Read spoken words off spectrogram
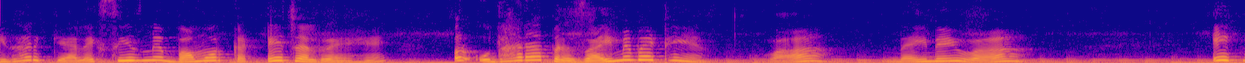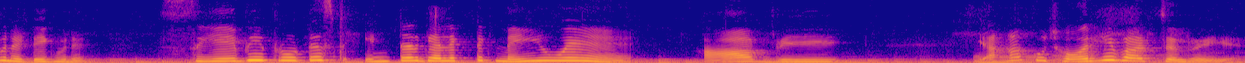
इधर गैलेक्सीज में बम और कट्टे चल रहे हैं और उधर आप रजाई में बैठे हैं। वाह, नहीं नहीं, वाह। एक मिनट एक मिनट। सीएबी प्रोटेस्ट इंटरगैलेक्टिक नहीं हुए हैं। आप भी। यहाँ कुछ और ही बात चल रही है।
